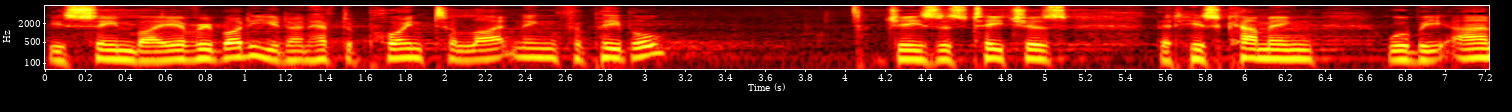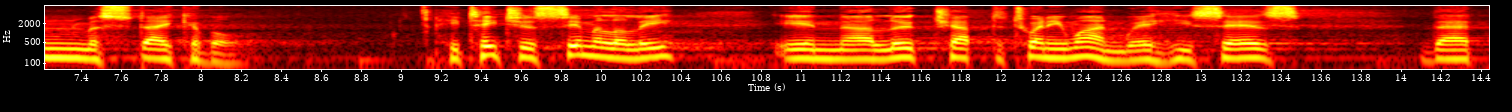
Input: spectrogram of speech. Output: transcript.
is seen by everybody, you don't have to point to lightning for people. Jesus teaches that his coming will be unmistakable. He teaches similarly in uh, Luke chapter 21, where he says that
